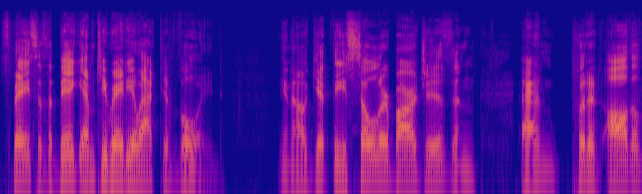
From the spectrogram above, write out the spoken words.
Space is a big empty radioactive void. You know, get these solar barges and and put it all the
